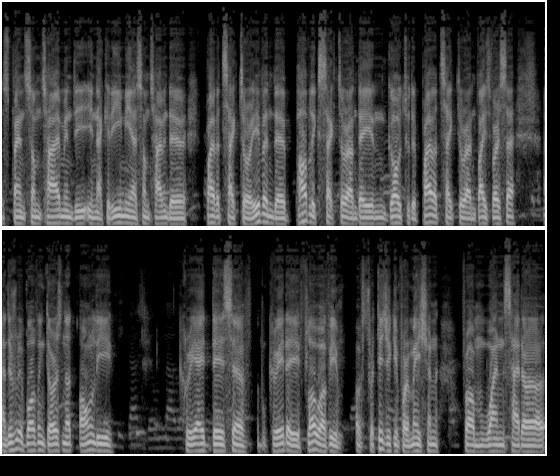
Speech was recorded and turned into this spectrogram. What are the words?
spend some time in the in academia, some time in the private sector, or even the public sector, and then go to the private sector and vice versa. And these revolving doors not only create this uh, create a flow of, of strategic information from one side or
